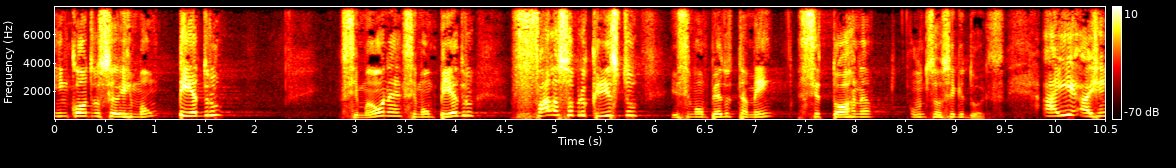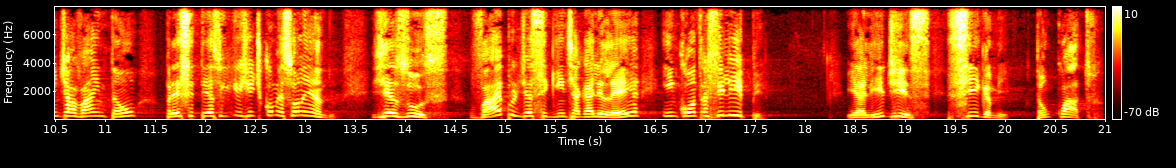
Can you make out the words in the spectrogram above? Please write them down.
encontra o seu irmão Pedro, Simão, né? Simão Pedro, fala sobre o Cristo e Simão Pedro também se torna um dos seus seguidores. Aí a gente já vai então para esse texto que a gente começou lendo. Jesus vai para o dia seguinte a Galileia e encontra Filipe. E ali diz: siga-me. Então, quatro.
